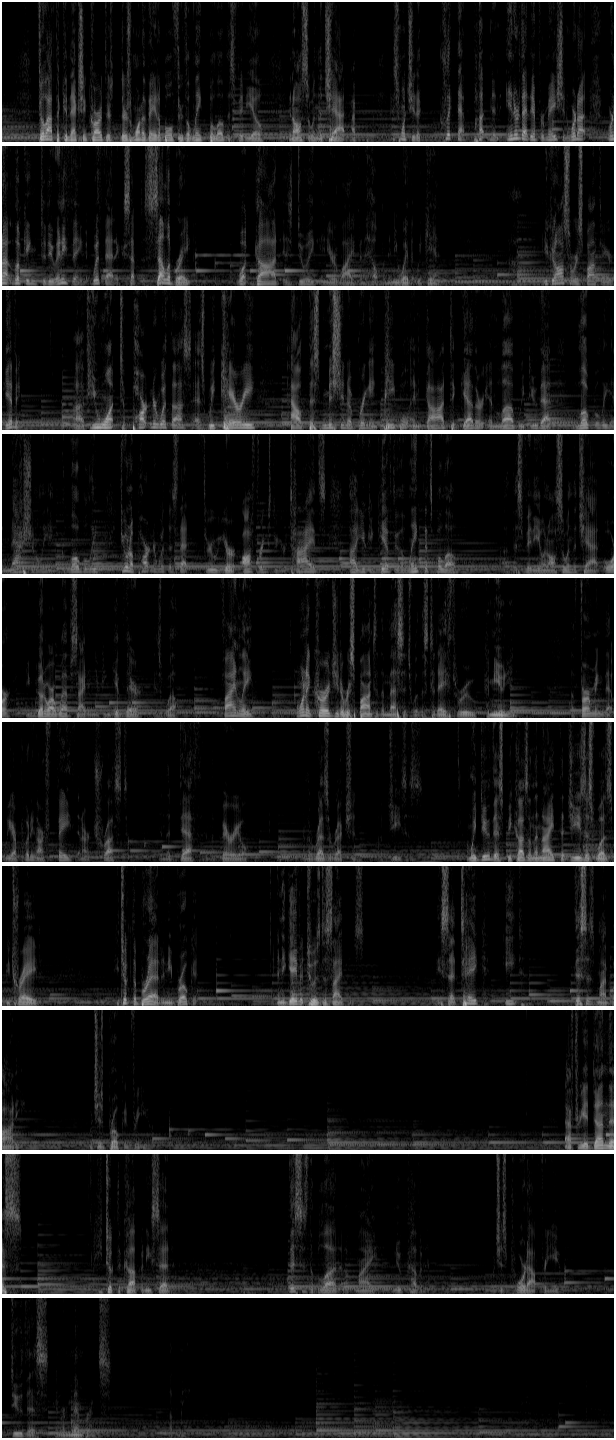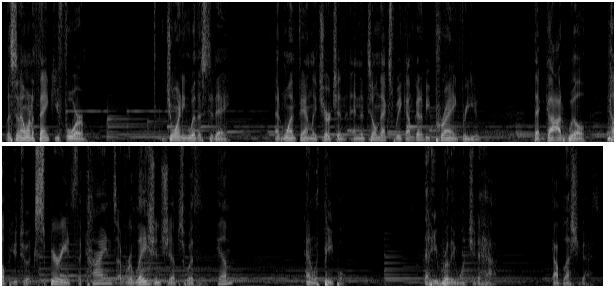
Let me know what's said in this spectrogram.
Fill out the connection card. There's, there's one available through the link below this video and also in the chat. I, I just want you to click that button and enter that information. We're not, we're not looking to do anything with that except to celebrate what God is doing in your life and help in any way that we can. Uh, you can also respond through your giving. Uh, if you want to partner with us as we carry out this mission of bringing people and God together in love, we do that locally and nationally globally. If you want to partner with us that through your offerings, through your tithes, uh, you can give through the link that's below uh, this video and also in the chat, or you can go to our website and you can give there as well. Finally, I want to encourage you to respond to the message with us today through communion, affirming that we are putting our faith and our trust in the death and the burial and the resurrection of Jesus. And we do this because on the night that Jesus was betrayed, he took the bread and he broke it and he gave it to his disciples. He said, Take, eat, this is my body, which is broken for you. After he had done this, he took the cup and he said, This is the blood of my new covenant, which is poured out for you. Do this in remembrance Listen, I want to thank you for joining with us today at One Family Church. And, and until next week, I'm going to be praying for you that God will help you to experience the kinds of relationships with Him and with people that He really wants you to have. God bless you guys.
